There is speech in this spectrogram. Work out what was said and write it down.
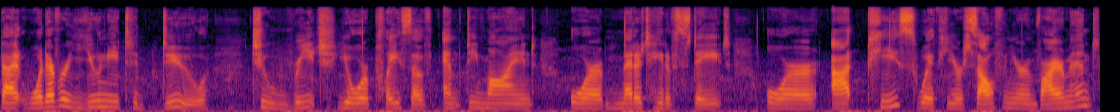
that whatever you need to do to reach your place of empty mind or meditative state or at peace with yourself and your environment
